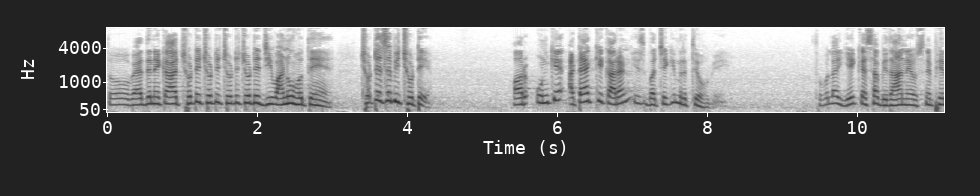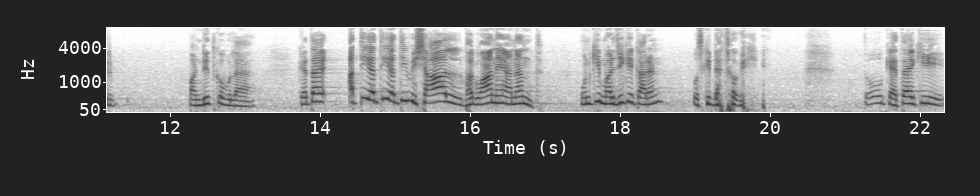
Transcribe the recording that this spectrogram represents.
तो वैद्य ने कहा छोटे छोटे छोटे छोटे जीवाणु होते हैं, छोटे से भी छोटे और उनके अटैक के कारण इस बच्चे की मृत्यु हो गई। तो बोला, ये कैसा विधान है? उसने फिर पंडित को बुलाया। कहता है, अति अति अति विशाल भगवान है अनंत। उनकी मर्ज़ी के कारण उसकी डेथ हो गई। तो कहता है कि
